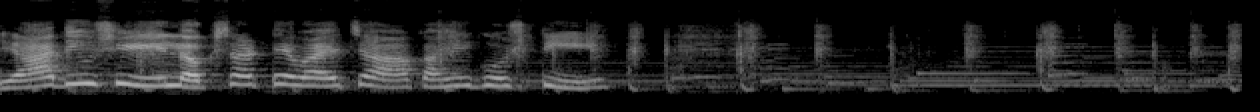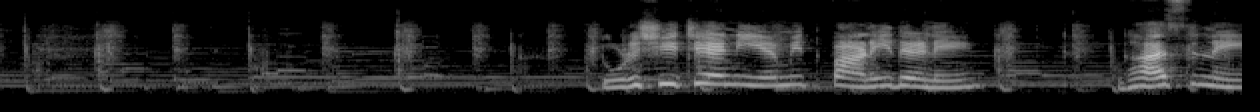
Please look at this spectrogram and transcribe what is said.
या दिवशी लक्षात ठेवायच्या काही गोष्टी. तुळशीचे नियमित पाणी देणे घासणे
